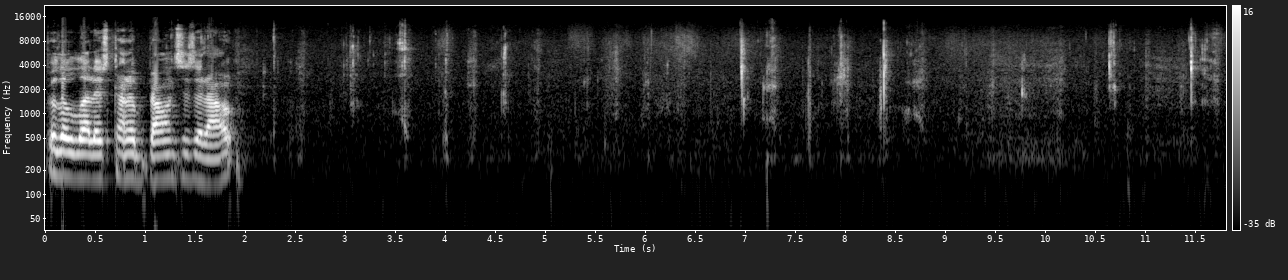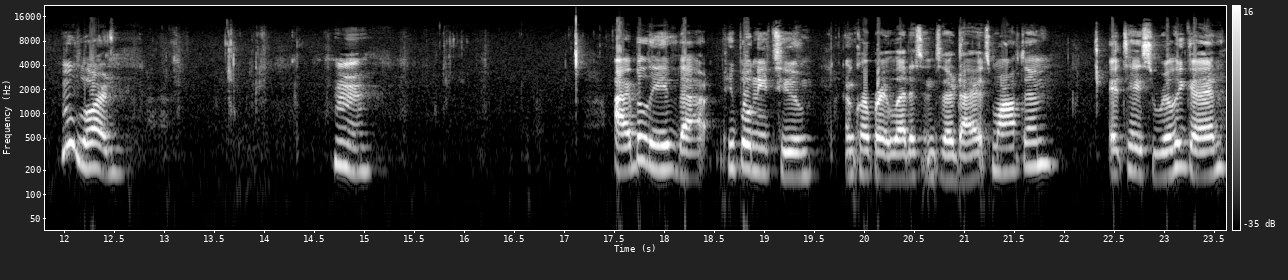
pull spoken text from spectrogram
But the lettuce kind of balances it out. Lord. Hmm. I believe that people need to incorporate lettuce into their diets more often. It tastes really good.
